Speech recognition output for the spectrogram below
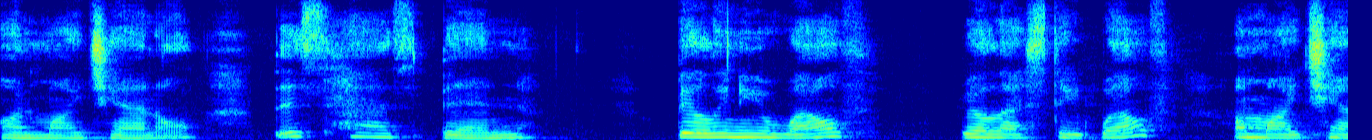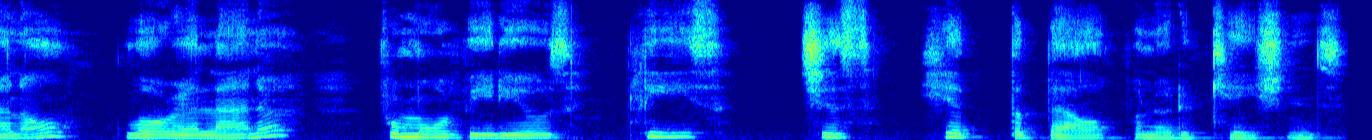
on my channel. This has been Billionaire Wealth, Real Estate Wealth on my channel, Gloria Lana. For more videos, please just hit the bell for notifications.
